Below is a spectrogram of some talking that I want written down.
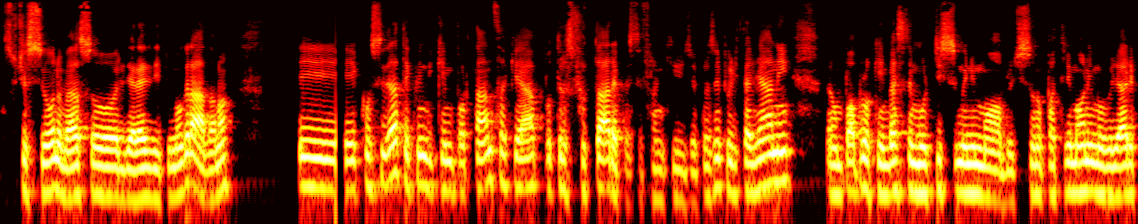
successione verso gli eredi di primo grado, no? E, considerate quindi che importanza che ha poter sfruttare queste franchigie. Per esempio gli italiani è un popolo che investe moltissimo in immobili, ci sono patrimoni immobiliari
